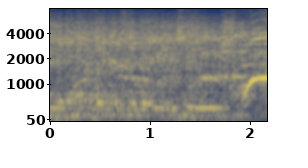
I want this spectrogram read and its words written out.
for the Heartlanders, number 82.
